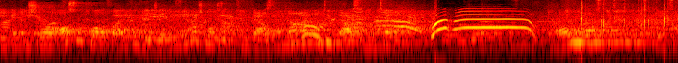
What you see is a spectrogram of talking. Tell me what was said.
Keegan and Cheryl also qualified for the Agility Nationals in 2009 and 2010. And all he wants to do is please me.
